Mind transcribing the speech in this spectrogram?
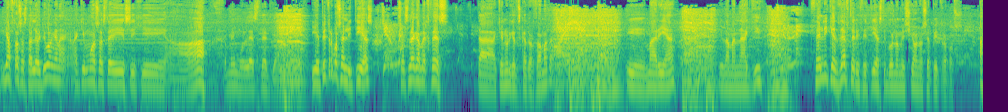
Γι' αυτό σας τα λέω και εγώ Για να, να κοιμόσαστε ήσυχοι. Αχ μη μου λες τέτοια. Η Επίτροπος Αλητείας Σας λέγαμε χθες Τα καινούργια της κατορθώματα. Η Μαρία η Δαμανάκη θέλει και δεύτερη θητεία στην Κονομισιόν ως Επίτροπος. Α,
